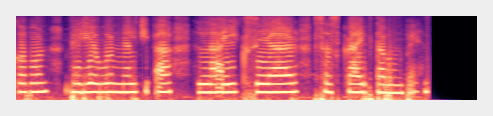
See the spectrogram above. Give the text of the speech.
करोन video मिल मेल किया like share subscribe टाउन पे।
